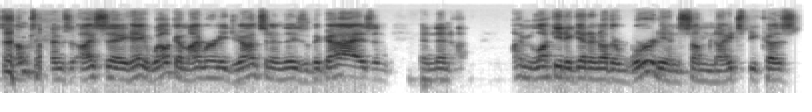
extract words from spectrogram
sometimes I say, "Hey, welcome. I'm Ernie Johnson, and these are the guys," and and then I'm lucky to get another word in some nights because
